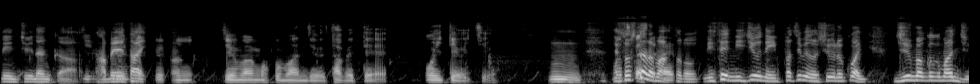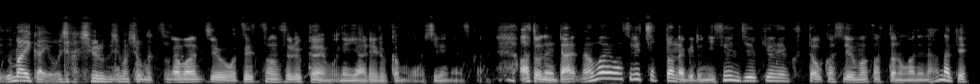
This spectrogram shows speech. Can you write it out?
年中なんか、食べたい。に十万石まんじゅう食べておいてよ、一応。うん。そしたら、まあ、らその、2020年一発目の収録は、十万石まんじゅううまい会を、じゃあ収録しましょうか。んじゅうを絶賛する回もね、やれるかもしれないですから。あとね、だ名前忘れちゃったんだけど、2019年食ったお菓子でうまかったのがね、なんだっけ、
